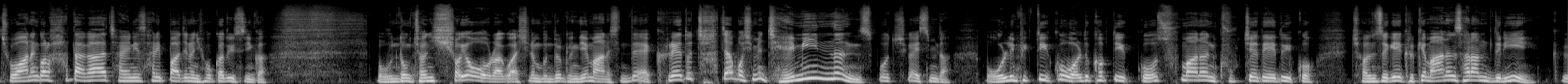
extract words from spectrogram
좋아하는 걸 하다가 자연히 살이 빠지는 효과도 있으니까 뭐 운동 전 싫어요라고 하시는 분들 굉장히 많으신데 그래도 찾아보시면 재미있는 스포츠가 있습니다. 뭐 올림픽도 있고 월드컵도 있고 수많은 국제 대회도 있고 전 세계에 그렇게 많은 사람들이 그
